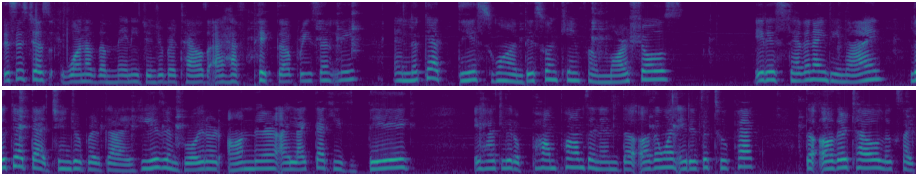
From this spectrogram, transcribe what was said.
This is just one of the many gingerbread towels I have picked up recently. And look at this one. This one came from Marshall's. It is $7.99. Look at that gingerbread guy. He is embroidered on there. I like that he's big. It has little pom-poms and then the other one, it is a two-pack. The other towel looks like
